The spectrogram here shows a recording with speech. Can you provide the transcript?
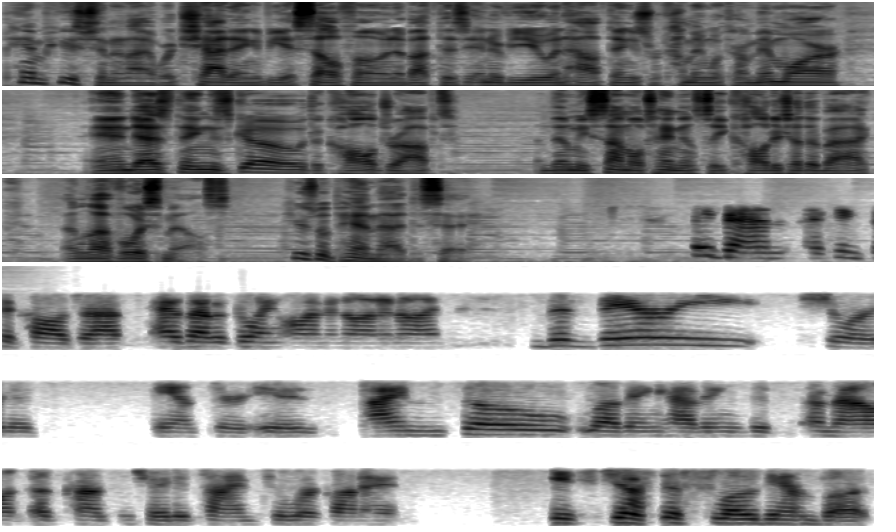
Pam Houston and I were chatting via cell phone about this interview and how things were coming with her memoir. And as things go, the call dropped and then we simultaneously called each other back and left voicemails. Here's what Pam had to say. Hey, Ben. I think the call dropped as I was going on and on and on. The very shortest answer is I'm so loving having this amount of concentrated time to work on it. It's just a slow damn book.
